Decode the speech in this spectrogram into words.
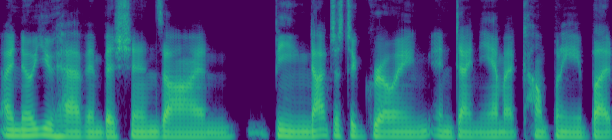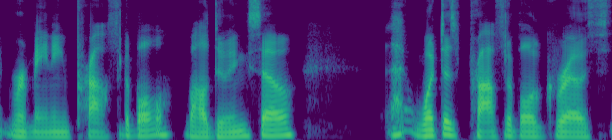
I know you have ambitions on being not just a growing and dynamic company, but remaining profitable while doing so. What does profitable growth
